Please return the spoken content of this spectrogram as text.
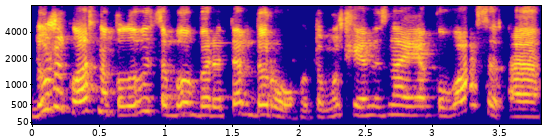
Дуже класно, коли ви з собою берете в дорогу, тому що я не знаю, як у вас, а е,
